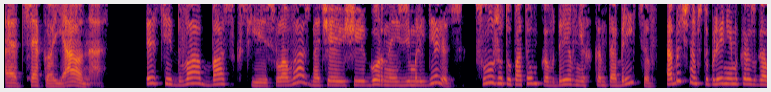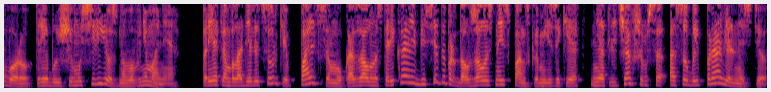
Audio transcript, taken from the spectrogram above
«Эцеко яона!» Эти два баскские слова, означающие «горный земледелец», служат у потомков древних кантабрийцев обычным вступлением к разговору, требующему серьезного внимания. При этом владелец урки пальцем указал на старика, и беседа продолжалась на испанском языке, не отличавшемся особой правильностью,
